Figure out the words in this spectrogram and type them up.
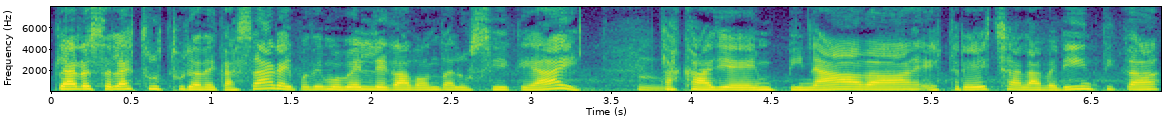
Claro, esa es la estructura de Casara y podemos ver el legado andalusí que hay. Hmm. Estas calles empinadas, estrechas, laberínticas,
